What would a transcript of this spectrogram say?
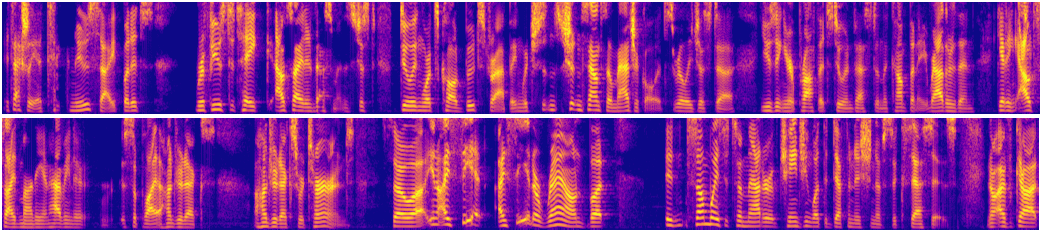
it's actually a tech news site, but it's refused to take outside investment. It's just doing what's called bootstrapping, which shouldn't, sound so magical. It's really just uh, using your profits to invest in the company rather than getting outside money and having to supply 100x 100x returns. So uh, you know, I see it. I see it around, but in some ways it's a matter of changing what the definition of success is. You know, I've got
